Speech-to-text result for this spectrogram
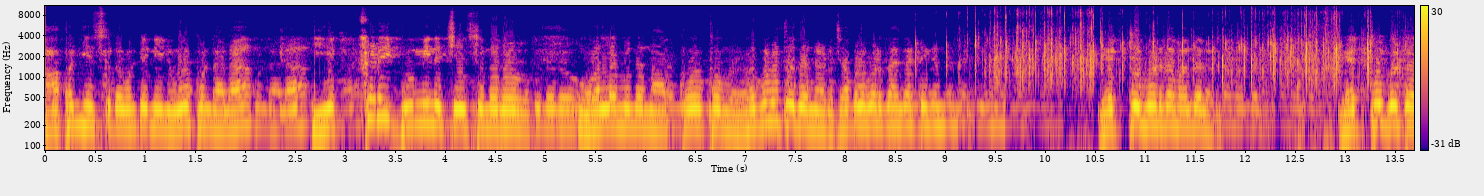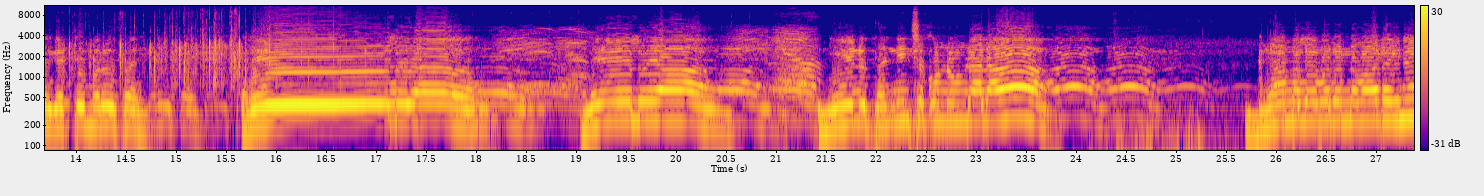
పాపం చేసుకుంటూ ఉంటే నేను ఊకుండాలా? ఎక్కడ ఈ మీద చేస్తున్నారో? వాళ్ళ మీద నా కోపం రగులుతుంది అన్నాడు చెప్పలు కొడతాం గట్టి గట్టి కొడదాం అందులో గట్టి కొట్టారు గట్టి మరోసారి. నేను దండించకుండా ఉండాలా? గ్రామ లెవెల్ ఉన్నవాడైనా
